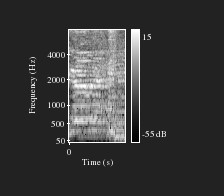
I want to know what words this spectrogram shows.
gonna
